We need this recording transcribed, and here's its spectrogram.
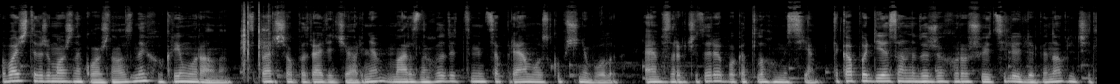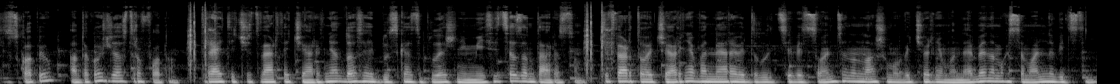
Побачити вже можна кожного з них, окрім Урана. З 1 по 3 червня Марс знаходитиметься прямо у скупченні вулик. М44 по каталогу Месьє. Така подія стане дуже хорошою цілею для біноклів чи телескопів, а також для астрофото. 3-4 червня досить близьке зближення місяця з Антаресом. 4 червня Венера віддалиться від сонця на нашому вечірньому небі на максимальну відстань.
